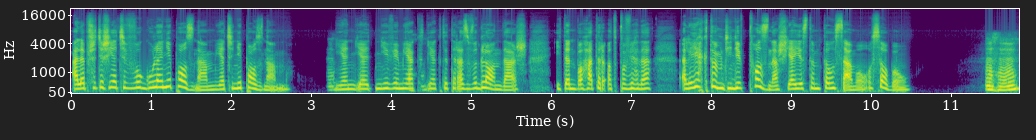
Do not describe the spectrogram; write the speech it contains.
ale przecież ja cię w ogóle nie poznam, ja cię nie poznam. Ja, ja, nie wiem, jak, jak ty teraz wyglądasz. I ten bohater odpowiada, ale jak to mnie nie poznasz? Ja jestem tą samą osobą. Mhm.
